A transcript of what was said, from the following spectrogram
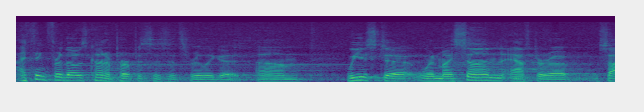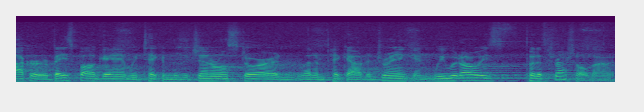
I think for those kind of purposes, it's really good. Um, we used to, when my son, after a soccer or baseball game, we'd take him to the general store and let him pick out a drink, and we would always put a threshold on it.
